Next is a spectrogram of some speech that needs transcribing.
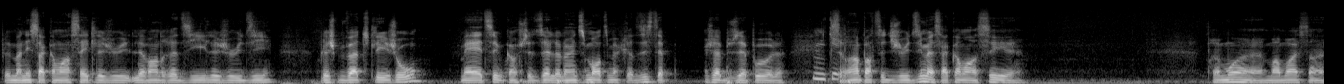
Puis année, ça a commencé à être le, jeu- le vendredi, le jeudi. Puis là, je buvais à tous les jours. Mais tu sais, comme je te disais, le lundi, mardi, mercredi, c'était, j'abusais pas. Là. C'est vraiment parti du jeudi, mais ça a commencé. Après moi, euh, ma mère, s'en-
